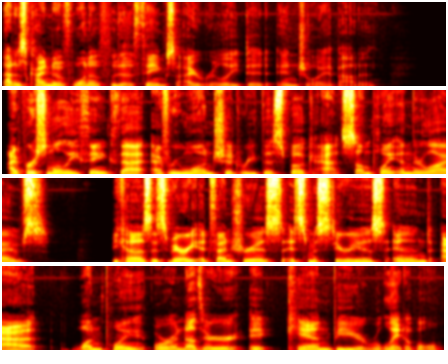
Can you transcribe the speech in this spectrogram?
that is kind of one of the things i really did enjoy about it I personally think that everyone should read this book at some point in their lives because it's very adventurous, it's mysterious, and at one point or another, it can be relatable.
